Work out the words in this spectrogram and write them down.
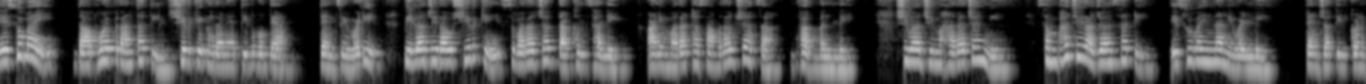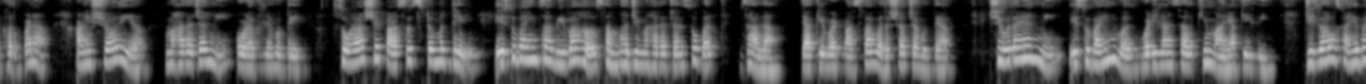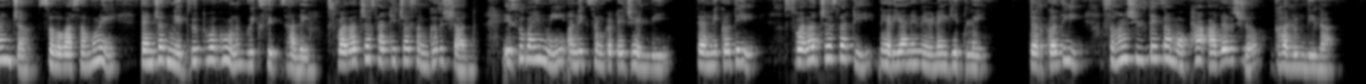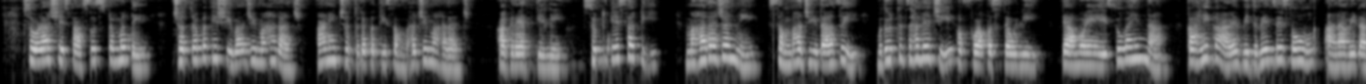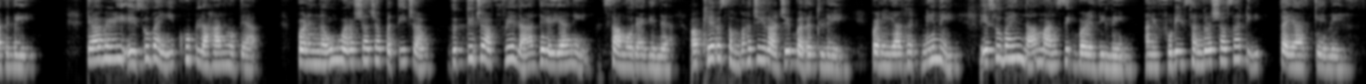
येसुबाई दाभोळ प्रांतातील शिर्के घराण्यातील होत्या. त्यांचे वडील पिलाजीराव शिर्के स्वराज्यात दाखल झाले आणि मराठा साम्राज्याचा भाग बनले. शिवाजी महाराजांनी संभाजी राजांसाठी येसुबाईंना निवडले. त्यांच्यातील कणखरपणा आणि शौर्य महाराजांनी ओळखले होते. सोळाशे पासष्टमध्ये येसुबाईंचा विवाह संभाजी महाराजांसोबत झाला. त्या केवळ पाच सहा वर्षाच्या होत्या. शिवरायांनी येसुबाईंवर वडिलांसारखी माया केली. जिजाऊ साहेबांच्या सहवासामुळे त्यांच्यात नेतृत्व गुण विकसित झाले. स्वराज्यासाठीच्या संघर्षात येसुबाईंनी अनेक संकटे झेलली. त्यांनी कधी स्वराज्यासाठी धैर्याने निर्णय घेतले. तर कधी सहनशीलतेचा मोठा आदर्श घालून दिला. सोळाशे सासष्टमध्ये छत्रपती शिवाजी महाराज आणि छत्रपती संभाजी महाराज आग्र्यात गेले सुटकेसाठी महाराजांनी संभाजी राजे मृत झाल्याची अफवा पसरवली. त्यामुळे येसुबाईंना काही काळ विधवेचे सोंग आणावे लागले. त्यावेळी येसुबाई खूप लहान होत्या. पण नऊ वर्षाच्या पतीच्या मृत्यूच्या अफवेला धैर्याने सामोऱ्या गेल्या. अखेर संभाजी राजे परतले. पण या घटनेने येसुबाईंना मानसिक बळ दिले आणि पुढील संघर्षासाठी तयार केले.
